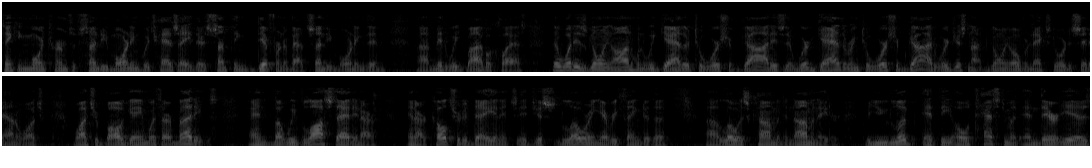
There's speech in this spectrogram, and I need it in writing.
thinking more in terms of Sunday morning, which has a, there's something different about Sunday morning than uh, midweek Bible class, that what is going on when we gather to worship God is that we're gathering to worship God. We're just not going over next door to sit down and watch, watch a ball game with our buddies. And, but we've lost that in our, in our culture today and it's, it's just lowering everything to the, uh, lowest common denominator. But you look at the Old Testament and there is,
